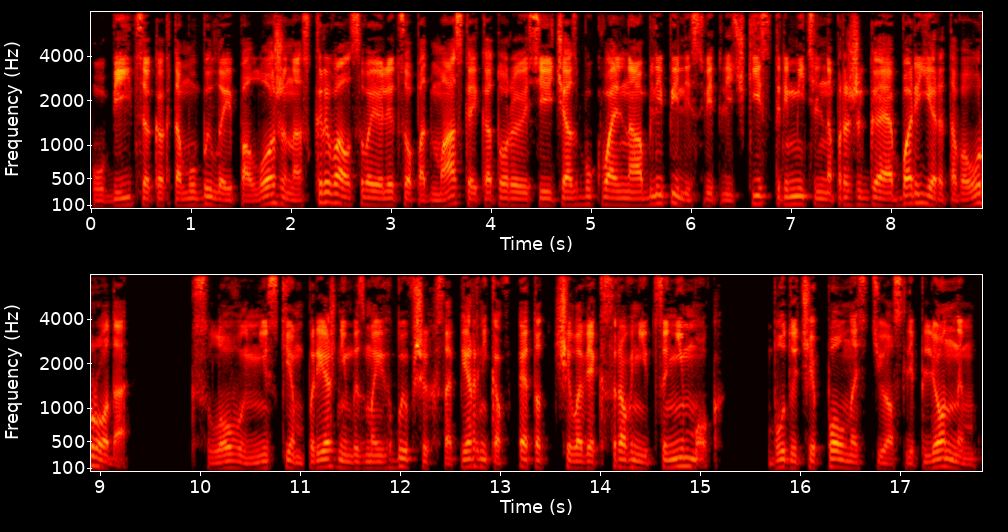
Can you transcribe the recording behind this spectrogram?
Убийца, как тому было и положено, скрывал свое лицо под маской, которую сейчас буквально облепили светлячки, стремительно прожигая барьер этого урода. К слову, ни с кем прежним из моих бывших соперников этот человек сравниться не мог. Будучи полностью ослепленным,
